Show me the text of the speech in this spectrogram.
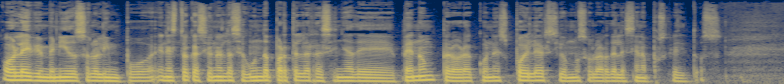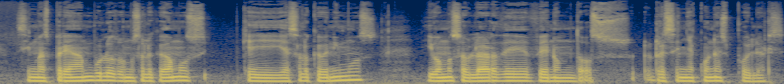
Hola y bienvenidos al Olimpo. En esta ocasión es la segunda parte de la reseña de Venom, pero ahora con spoilers y vamos a hablar de la escena post créditos. Sin más preámbulos, vamos a lo que vamos, que es a lo que venimos, y vamos a hablar de Venom 2, reseña con spoilers.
